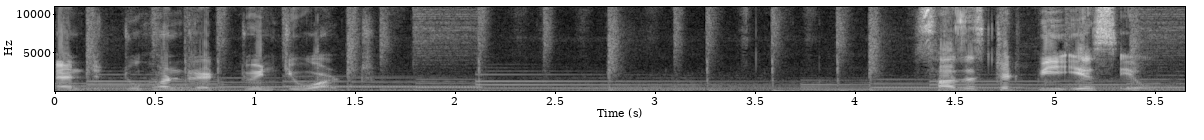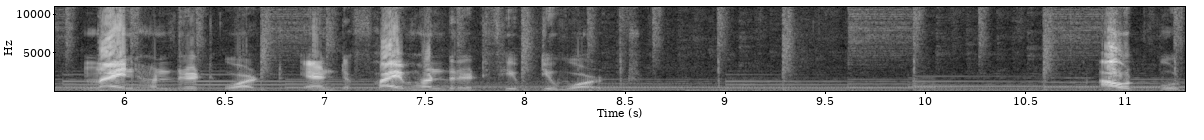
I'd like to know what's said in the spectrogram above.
and 220 watt. Suggested PSU 900 watt and 550 watt. Output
